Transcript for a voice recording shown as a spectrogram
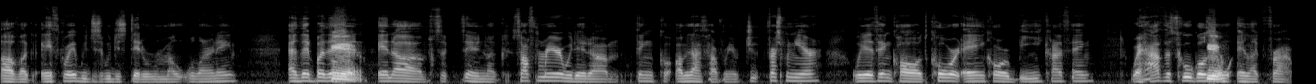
of like eighth grade we just we just did remote learning. And then, but then in uh in like sophomore year we did um thing I mean not sophomore year freshman year we did a thing called cohort A and cohort B kind of thing where half the school goes Yeah. in, in like for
